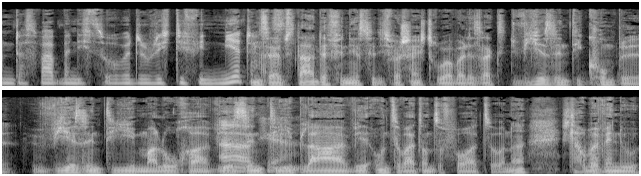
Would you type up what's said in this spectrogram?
und das war aber nicht so, worüber du dich definiert hast. Und selbst da definierst du dich wahrscheinlich drüber, weil du sagst, wir sind die Kumpel, wir sind die Malocha, wir ah, okay. sind die bla, wir und so weiter und so fort. So, ne? Ich glaube, wenn du,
